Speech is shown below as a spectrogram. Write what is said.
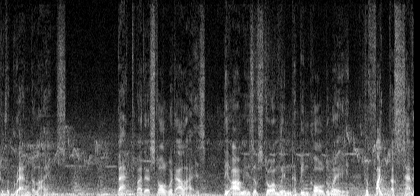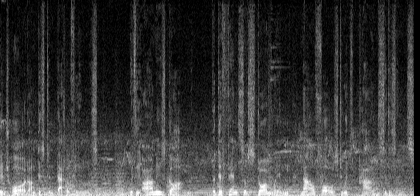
to the Grand Alliance. Backed by their stalwart allies, the armies of Stormwind have been called away to fight the savage horde on distant battlefields. With the armies gone, the defense of Stormwind now falls to its proud citizens.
